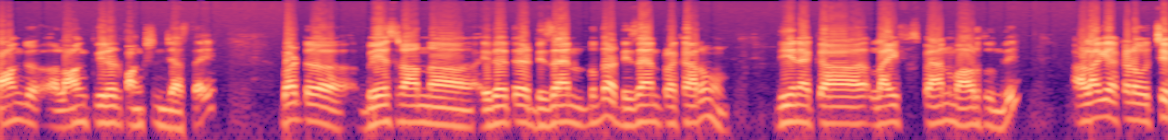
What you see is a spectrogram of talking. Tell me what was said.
లాంగ్ లాంగ్ పీరియడ్ ఫంక్షన్ చేస్తాయి. బట్ బేస్డ్ ఆన్ ఏదైతే డిజైన్ ఉంటుందో ఆ డిజైన్ ప్రకారం దీని యొక్క లైఫ్ స్పాన్ మారుతుంది. అలాగే అక్కడ వచ్చే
